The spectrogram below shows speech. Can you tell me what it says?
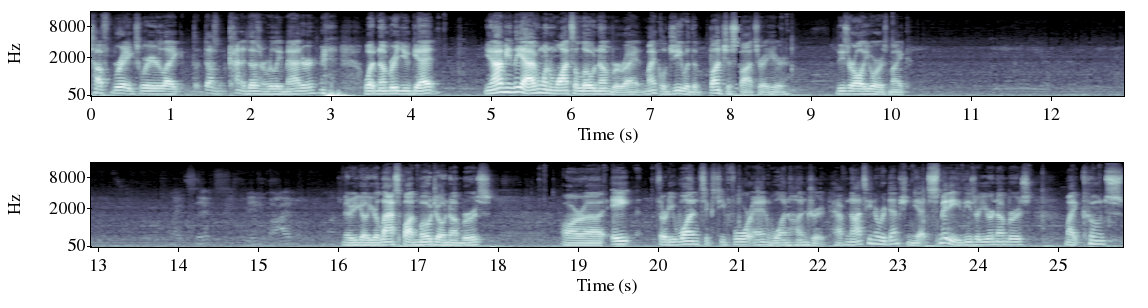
tough breaks where you're like, doesn't kind of doesn't really matter what number you get. You know, I mean, yeah, everyone wants a low number, right? Michael G with a bunch of spots right here. These are all yours, Mike. There you go. Your last spot mojo numbers are uh, 8, 31, 64, and 100. Have not seen a redemption yet. Smitty, these are your numbers. Mike Kuntz,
